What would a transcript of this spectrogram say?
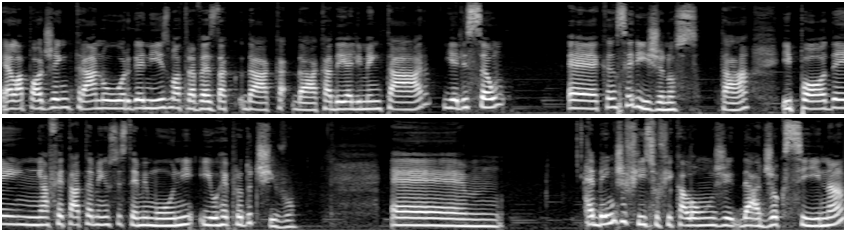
ela pode entrar no organismo através da, da, da cadeia alimentar e eles são é, cancerígenos tá? E podem afetar também o sistema imune e o reprodutivo. É, é bem difícil ficar longe da dioxina,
